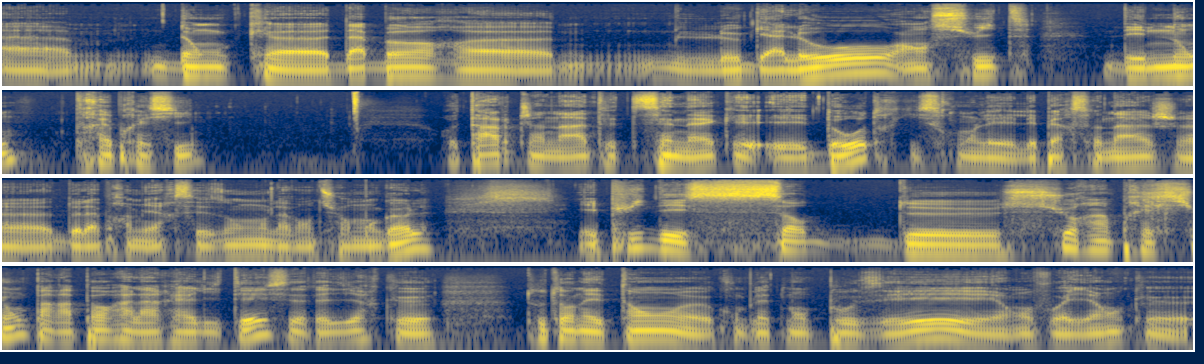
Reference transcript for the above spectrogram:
Euh, donc euh, d'abord euh, le galop, ensuite des noms très précis. Otar, Janat, Tsenek et, et d'autres qui seront les, les personnages de la première saison de l'aventure mongole. Et puis des sortes de surimpression par rapport à la réalité, c'est-à-dire que tout en étant complètement posé et en voyant que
